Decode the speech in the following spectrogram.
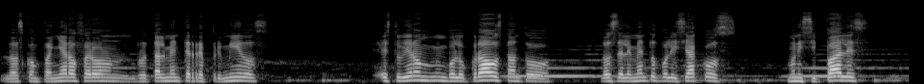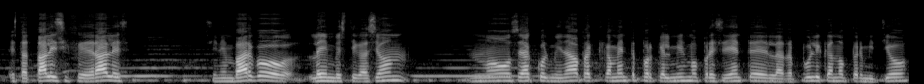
Los compañeros fueron brutalmente reprimidos. Estuvieron involucrados tanto los elementos policíacos municipales, estatales y federales. Sin embargo, la investigación no se ha culminado prácticamente porque el mismo presidente de la República no permitió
